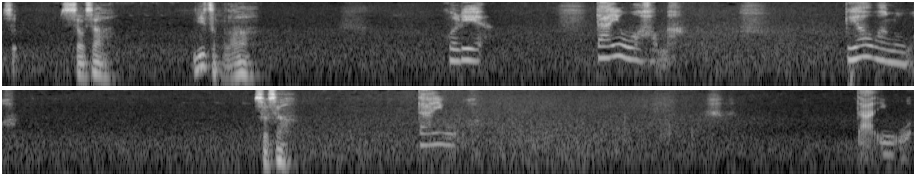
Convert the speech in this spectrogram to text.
小小夏，你怎么了？火力，答应我好吗？不要忘了我。小夏，答应我，答应我。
